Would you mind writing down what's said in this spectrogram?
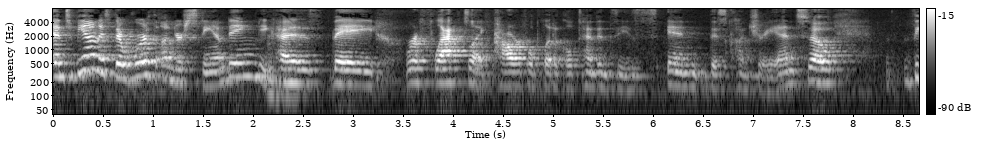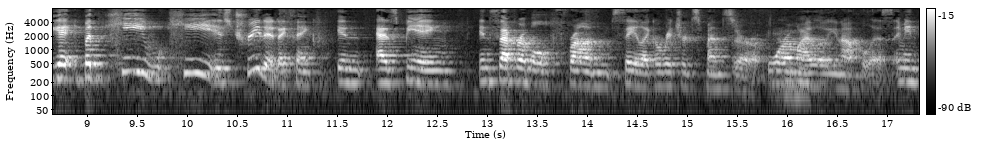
and to be honest, they're worth understanding mm-hmm. because they reflect like powerful political tendencies in this country. And so the but he he is treated, I think, in as being inseparable from say like a Richard Spencer or a mm-hmm. Milo Yiannopoulos. I mean,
